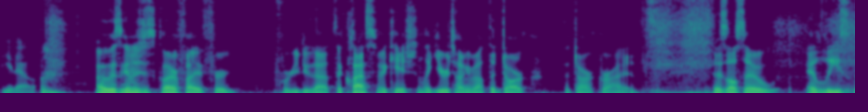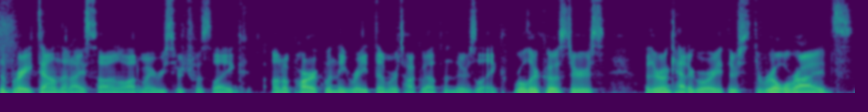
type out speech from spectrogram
you know, I was gonna just clarify for before you do that the classification, like you were talking about the dark, the dark rides. There's also at least the breakdown that I saw in a lot of my research was like on a park when they rate them or talk about them. There's like roller coasters are their own category. There's thrill rides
